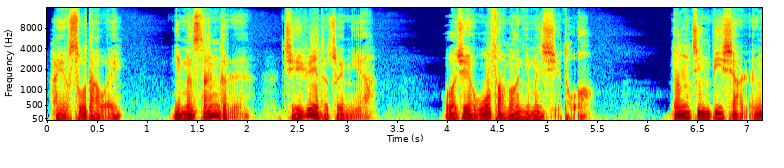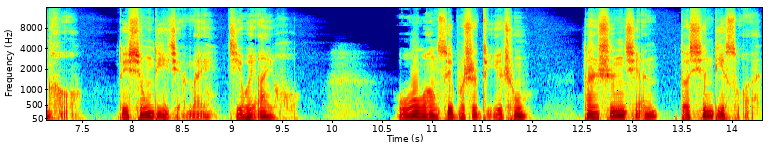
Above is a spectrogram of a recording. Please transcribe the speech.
还有苏大为，你们三个人劫狱的罪名啊，我却无法帮你们洗脱。当今陛下仁厚，对兄弟姐妹极为爱护。”吴王虽不是嫡出，但生前得先帝所爱。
